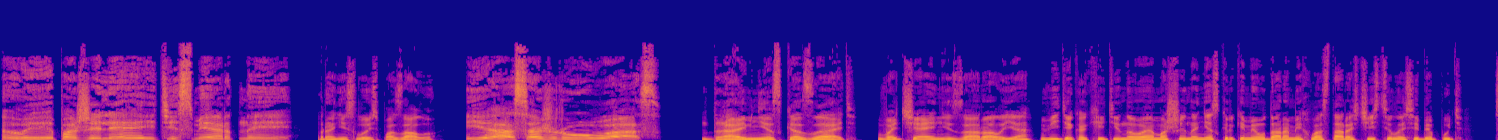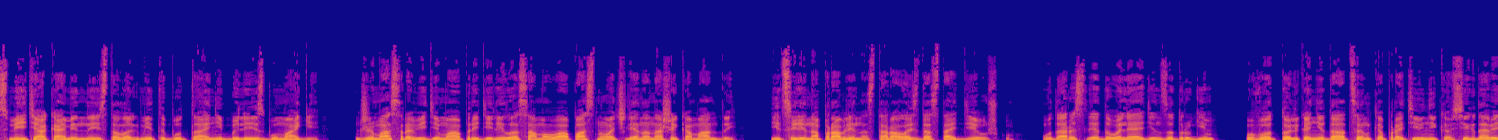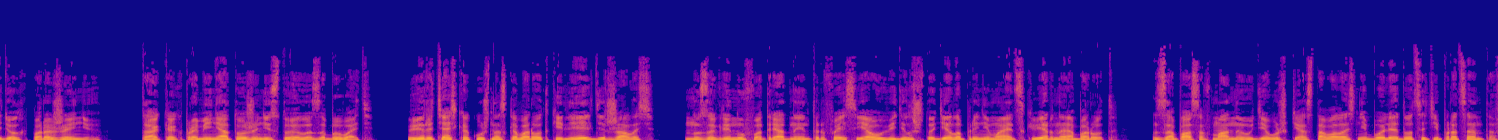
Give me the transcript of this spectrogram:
«Вы пожалеете, смертные!» Пронеслось по залу. «Я сожру вас!» «Дай мне сказать!» В отчаянии заорал я, видя, как хитиновая машина несколькими ударами хвоста расчистила себе путь, сметя каменные сталагмиты, будто они были из бумаги. Джимасра, видимо, определила самого опасного члена нашей команды и целенаправленно старалась достать девушку. Удары следовали один за другим, вот только недооценка противника всегда ведет к поражению. Так как про меня тоже не стоило забывать. Вертясь как уж на сковородке, Лель держалась. Но заглянув в отрядный интерфейс, я увидел, что дело принимает скверный оборот. Запасов маны у девушки оставалось не более 20%.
